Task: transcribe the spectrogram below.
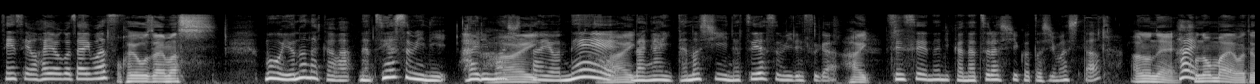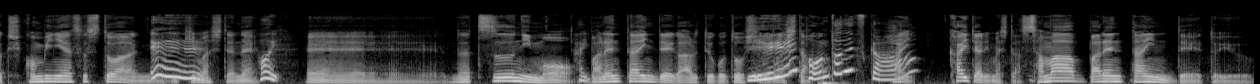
先生おはようございます。おはようございます。もう世の中は夏休みに入りましたよね。はいはい、長い楽しい夏休みですが、はい、先生何か夏らしいことしました？あのね、はい、この前私コンビニエンスストアに行きましてね、えー、はいえー、夏にもバレンタインデーがあるということを知りました。えー、本当ですか？はい。書いてありました。サマーバレンタインデーという。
